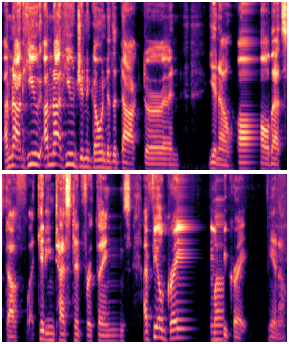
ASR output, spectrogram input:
I'm not huge I'm not huge into going to the doctor and, you know, all, all that stuff, like getting tested for things. I feel great, it must be great, you know.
